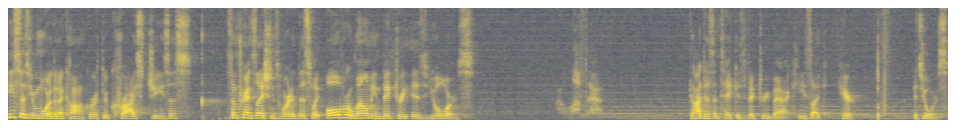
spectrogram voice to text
He says you're more than a conqueror through Christ Jesus. Some translations word it this way overwhelming victory is yours. I love that. God doesn't take his victory back. He's like, here, it's yours.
